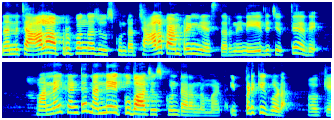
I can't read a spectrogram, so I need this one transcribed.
నన్ను చాలా అపురూపంగా చూసుకుంటారు. చాలా ప్యాంపరింగ్ చేస్తారు. నేను ఏది చెప్తే అదే. మా అన్నయ్య కంటే నన్నే ఎక్కువ బాగా చూసుకుంటారు అన్నమాట ఇప్పటికీ కూడా. ఓకే.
